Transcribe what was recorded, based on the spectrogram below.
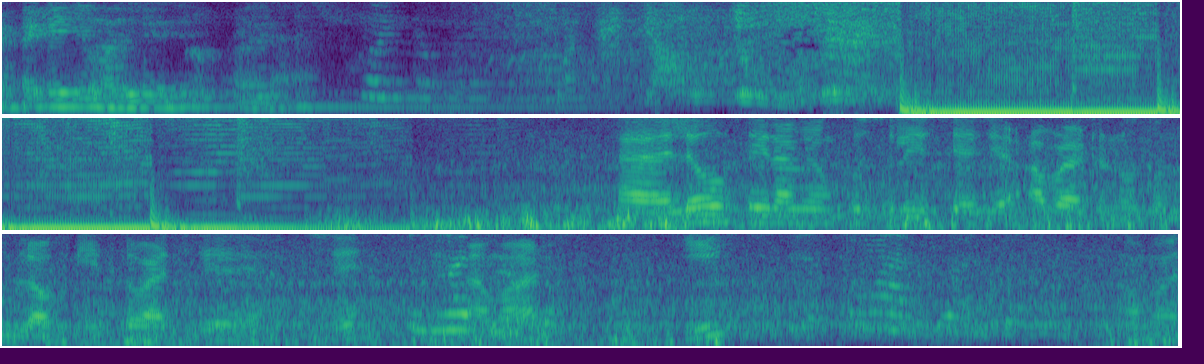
একটা খেয়েছি ভালোই লেগেছে। হ্যালো ফের আমি অঙ্কুশ চলে এসেছি আজ আবার একটা নতুন ব্লগ নিয়ে। তো আজকে হচ্ছে আমার কি? আমার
